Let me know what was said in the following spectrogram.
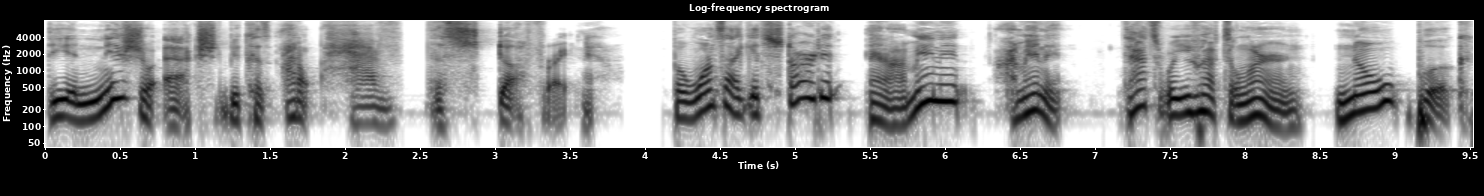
the initial action because I don't have the stuff right now. But once I get started and I'm in it, I'm in it. That's where you have to learn. No book,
